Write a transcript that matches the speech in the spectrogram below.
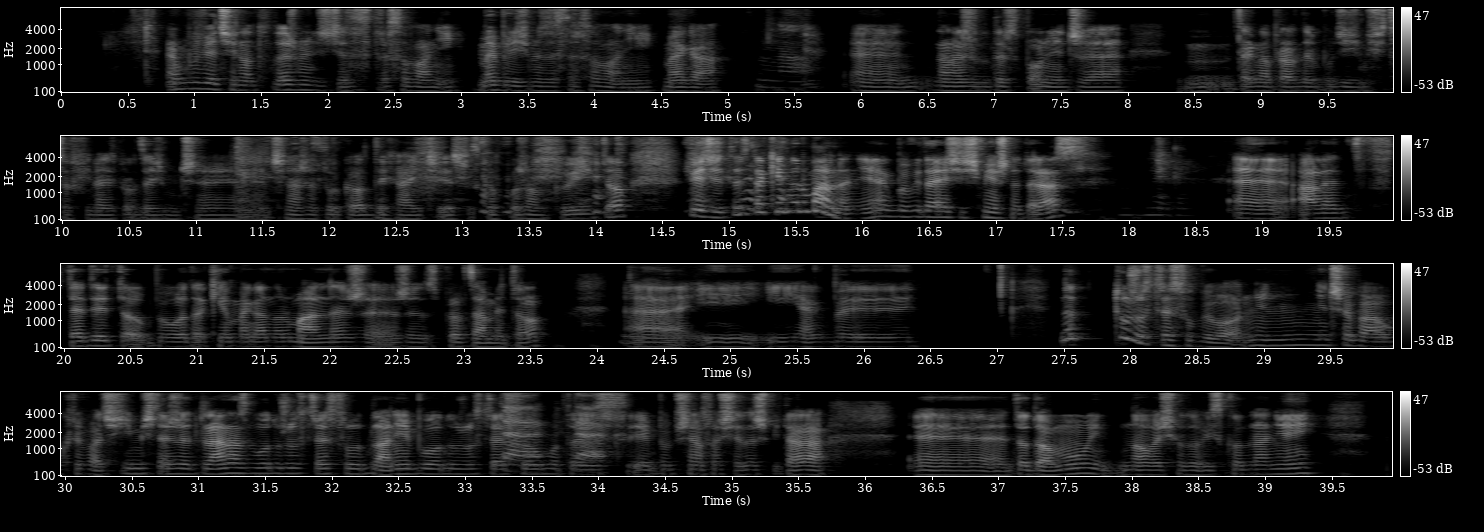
Jakby wiecie, no to też będziecie zestresowani. My byliśmy zestresowani, mega. No. E, Należy tu też wspomnieć, że mm, tak naprawdę budziliśmy się co chwilę i sprawdzaliśmy, czy, czy nasza córka oddycha i czy jest wszystko w porządku. I to, wiecie, to jest takie normalne, nie? Jakby wydaje się śmieszne teraz, Mega. e, ale wtedy to było takie mega normalne, że, że sprawdzamy to. E, i, I jakby dużo stresu było, nie, nie trzeba ukrywać i myślę, że dla nas było dużo stresu, dla niej było dużo stresu, Tak, bo to tak. jest jakby przeniosła się ze szpitala e, do domu i nowe środowisko dla niej.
